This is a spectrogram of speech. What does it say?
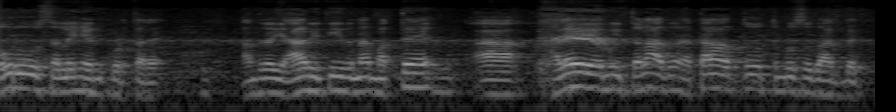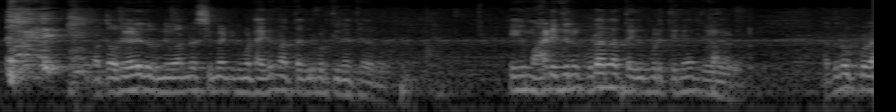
ಅವರು ಸಲಹೆಯನ್ನು ಕೊಡ್ತಾರೆ. ಅಂದರೆ ಯಾವ ರೀತಿ ಇದನ್ನು ಮತ್ತೆ ಆ ಹಳೆ ಏನಿತ್ತಲ್ಲ ಅದು ಯಥಾವತ್ತು ತುಂಬಿಸೋದು ಆಗಬೇಕು. ಮತ್ತು ಅವ್ರು ಹೇಳಿದ್ರು, ನೀವು ಅಂದರೆ ಸಿಮೆಂಟ್ ಗಿಮೆಂಟ್ ಹಾಕಿ ನಾನು ತೆಗೆದುಬಿಡ್ತೀನಿ ಅಂತ ಹೇಳಿದ್ರು. ಹೀಗೆ ಮಾಡಿದ್ರು ಕೂಡ ನಾನು ತೆಗೆದುಬಿಡ್ತೀನಿ ಅಂತ ಹೇಳಿದ್ರು. ಅದನ್ನು ಕೂಡ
